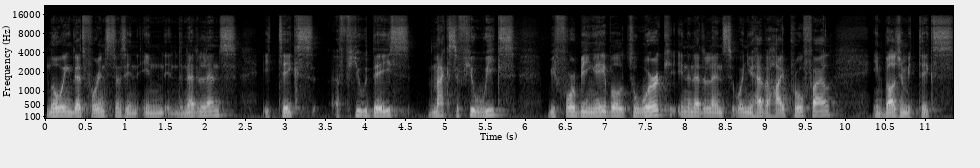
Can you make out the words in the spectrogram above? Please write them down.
knowing that, for instance, in, in, in the Netherlands, it takes a few days, max a few weeks before being able to work in the Netherlands when you have a high profile. In Belgium, it takes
